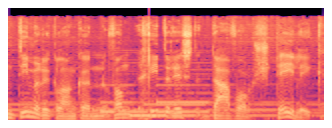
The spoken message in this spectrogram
intiemere klanken van gitarist Davor Stelik.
